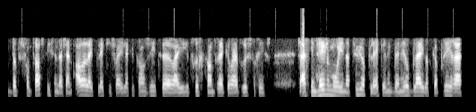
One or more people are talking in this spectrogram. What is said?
dat is fantastisch. En daar zijn allerlei plekjes waar je lekker kan zitten, waar je je terug kan trekken, waar het rustig is. Het is eigenlijk een hele mooie natuurplek. En ik ben heel blij dat Caprera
